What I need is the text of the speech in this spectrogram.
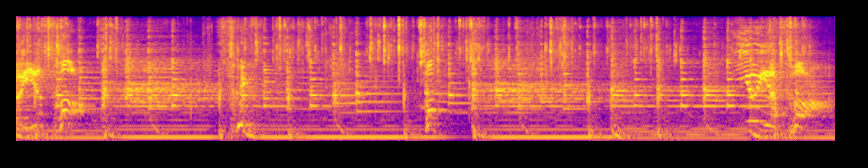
よいよっと。よいよっと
